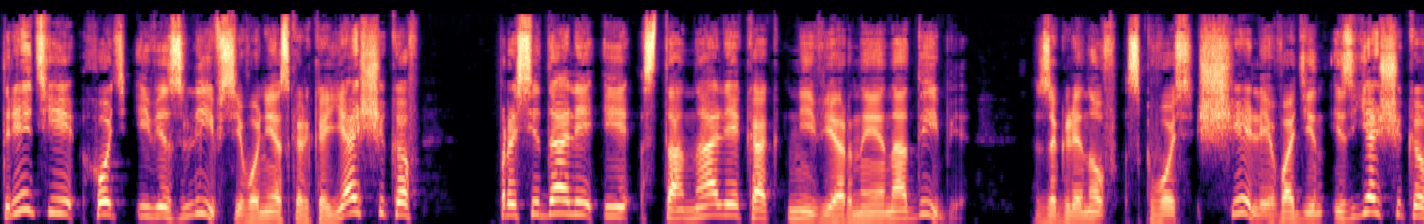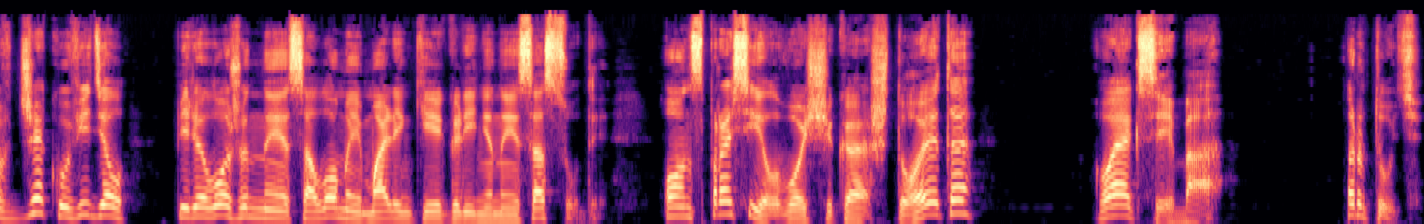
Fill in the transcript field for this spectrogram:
Третьи, хоть и везли всего несколько ящиков – проседали и стонали, как неверные на дыбе. Заглянув сквозь щели в один из ящиков, Джек увидел переложенные соломой маленькие глиняные сосуды. Он спросил возчика, что это? «Квексиба». «Ртуть»,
